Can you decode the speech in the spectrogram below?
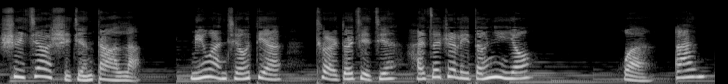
睡觉时间到了，明晚九点，兔耳朵姐姐还在这里等你哟。晚安。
